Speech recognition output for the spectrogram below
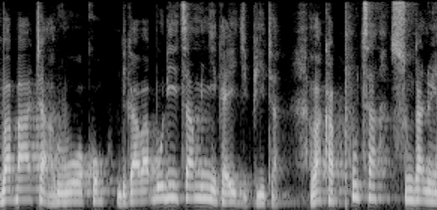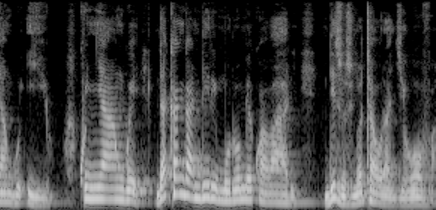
andakavabata ruoko ndikavabuditsa munyika yeijipita vakaputsa sungano yangu iyo. Kunyange ndakanga ndiri murume kwavari ndizvo zvinotaura jehovha.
